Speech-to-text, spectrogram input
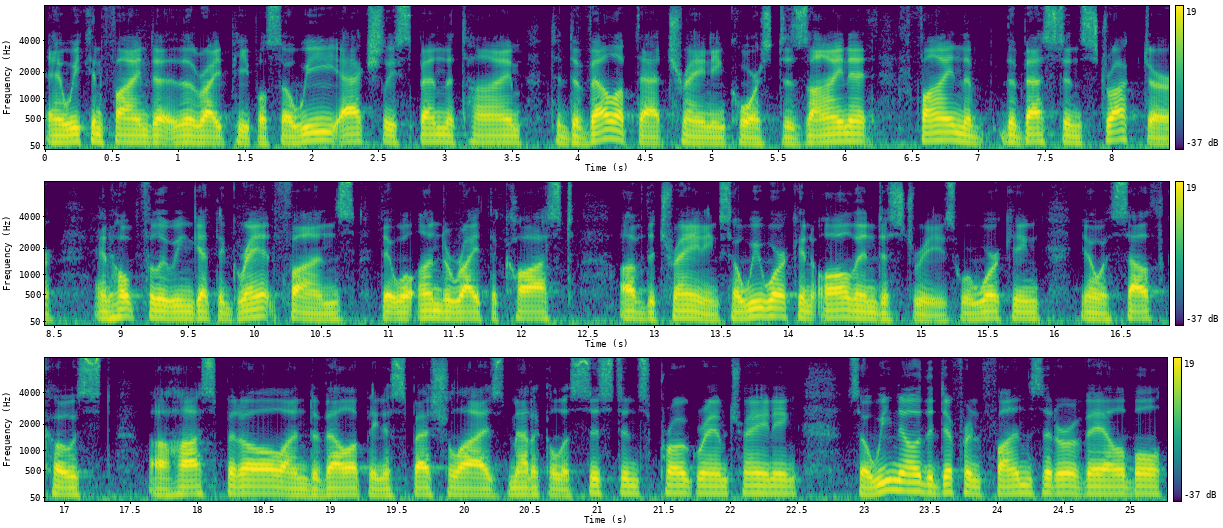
And we can find uh, the right people. So we actually spend the time to develop that training course, design it, find the, the best instructor, and hopefully we can get the grant funds that will underwrite the cost of the training. So we work in all industries. We're working, you know, with South Coast uh, Hospital on developing a specialized medical assistance program training. So we know the different funds that are available.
